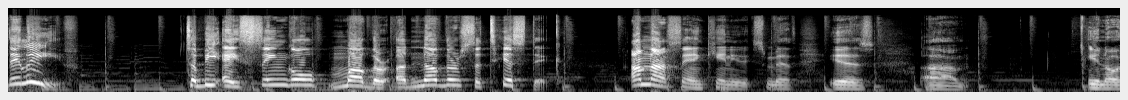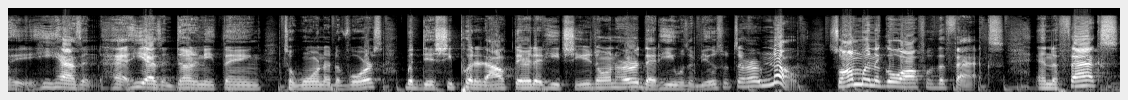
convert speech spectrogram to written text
They leave. To be a single mother, another statistic I'm not saying Kenny Smith is, um, you know, he, he hasn't had he hasn't done anything to warrant a divorce. But did she put it out there that he cheated on her, that he was abusive to her? No. So I'm going to go off of the facts, and the facts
